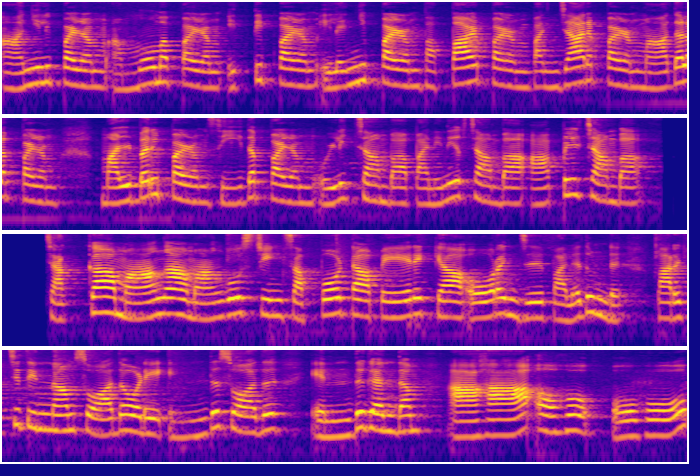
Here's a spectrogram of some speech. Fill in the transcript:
ആഞ്ഞിലിപ്പഴം അമ്മൂമപ്പഴം ഇത്തിപ്പഴം ഇലഞ്ഞിപ്പഴം പപ്പാഴപ്പഴം പഞ്ചാരപ്പഴം മാതളപ്പഴം മൾബറിപ്പഴം സീതപ്പഴം ഉള്ളിച്ചാമ്പ പനിനീർ ചാമ്പ ആപ്പിൾ ചാമ്പ ചക്ക മാങ്ങ മാങ്കോസ്റ്റിൻ സപ്പോട്ട പേരയ്ക്ക ഓറഞ്ച് പലതുണ്ട്. പറിച്ച് തിന്നാം സ്വാദോടെ. എന്ത് സ്വാദ്? എന്ത് ഗന്ധം? ആഹാ ഓഹോ ഓഹോ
